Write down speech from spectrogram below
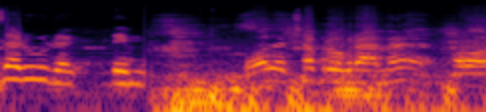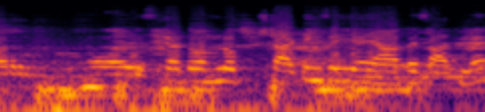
ज़रूर दें बहुत अच्छा प्रोग्राम है और अ, इसका तो हम लोग स्टार्टिंग से ही है यहाँ पे साथ में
